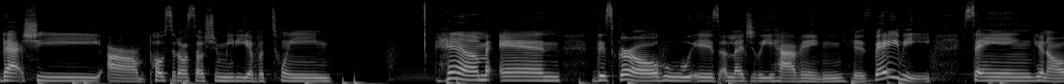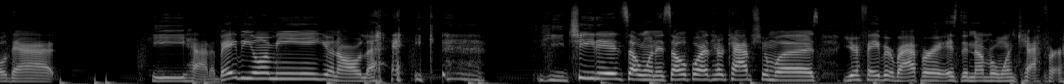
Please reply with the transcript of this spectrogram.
that she um, posted on social media between him and this girl who is allegedly having his baby, saying, you know, that he had a baby on me, you know, like he cheated, so on and so forth. Her caption was, Your favorite rapper is the number one capper.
